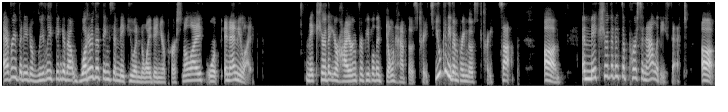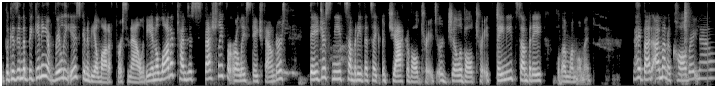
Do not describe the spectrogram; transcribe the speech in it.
everybody to really think about what are the things that make you annoyed in your personal life or in any life. Make sure that you're hiring for people that don't have those traits. You can even bring those traits up. Um, and make sure that it's a personality fit uh, because in the beginning it really is going to be a lot of personality and a lot of times especially for early stage founders they just need somebody that's like a jack of all trades or jill of all trades they need somebody hold on one moment hey bud i'm on a call right now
